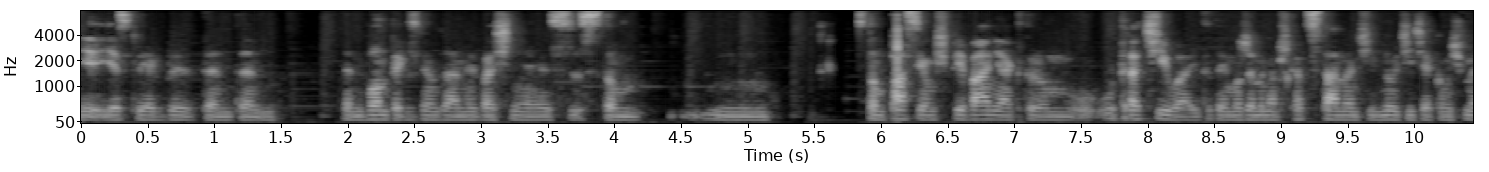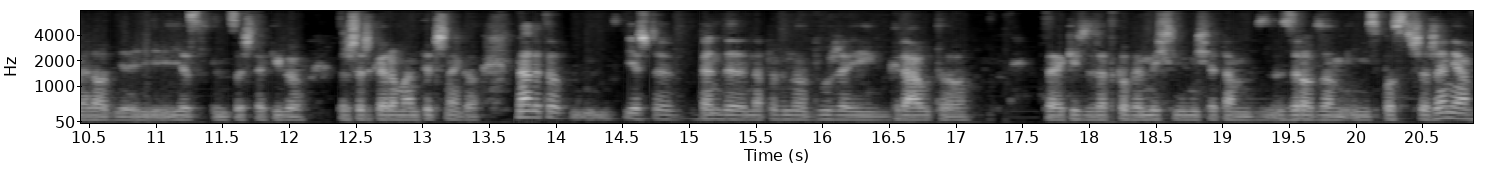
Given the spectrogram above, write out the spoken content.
je- jest tu jakby ten, ten, ten wątek związany właśnie z, z tą mm, tą pasją śpiewania, którą utraciła i tutaj możemy na przykład stanąć i nucić jakąś melodię i jest w tym coś takiego troszeczkę romantycznego. No ale to jeszcze będę na pewno dłużej grał, to, to jakieś dodatkowe myśli mi się tam zrodzą i spostrzeżenia,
